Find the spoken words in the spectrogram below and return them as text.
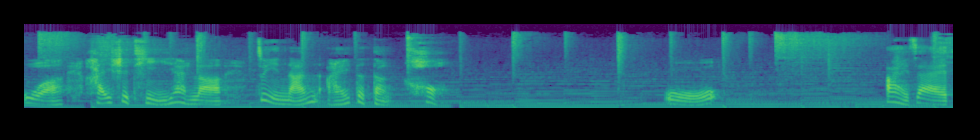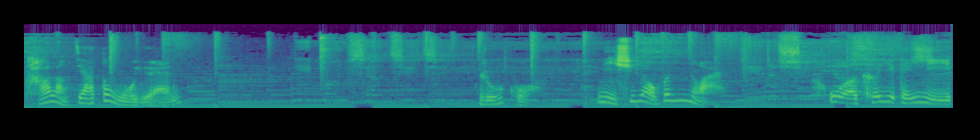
我还是体验了最难挨的等候。五，爱在塔朗加动物园。如果你需要温暖，我可以给你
